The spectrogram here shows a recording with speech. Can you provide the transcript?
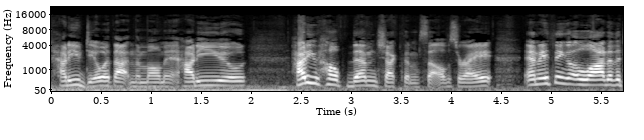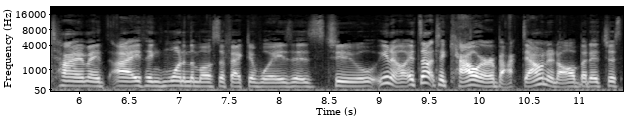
How do you deal with that in the moment? How do you how do you help them check themselves, right? And I think a lot of the time, I, I think one of the most effective ways is to, you know, it's not to cower back down at all, but it's just,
